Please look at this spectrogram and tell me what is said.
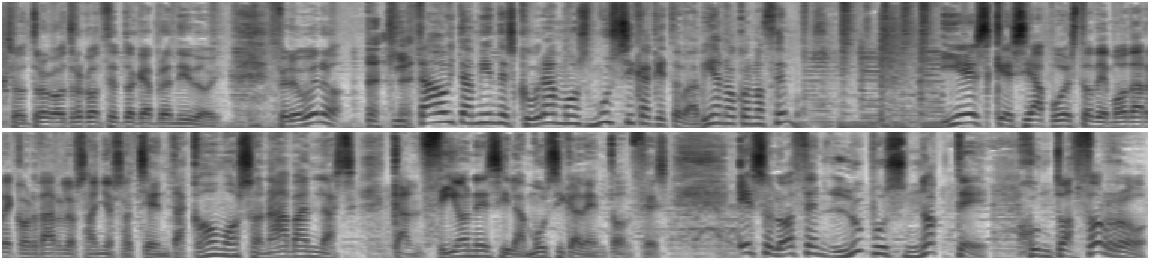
Es otro, otro concepto que he aprendido hoy. Pero bueno, quizá hoy también descubramos música que todavía no conocemos. Y es que se ha puesto de moda recordar los años 80, cómo sonaban las canciones y la música de entonces. Eso lo hacen Lupus Nocte junto a Zorro,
